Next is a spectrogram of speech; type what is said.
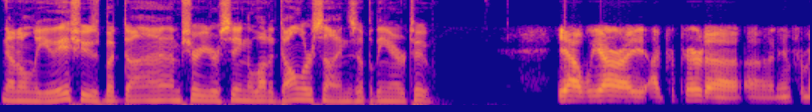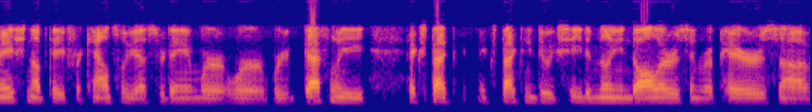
Not only the issues, but uh, I'm sure you're seeing a lot of dollar signs up in the air too. Yeah, we are. I, I prepared a, an information update for council yesterday, and we're we're we're definitely expect expecting to exceed a million dollars in repairs uh,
